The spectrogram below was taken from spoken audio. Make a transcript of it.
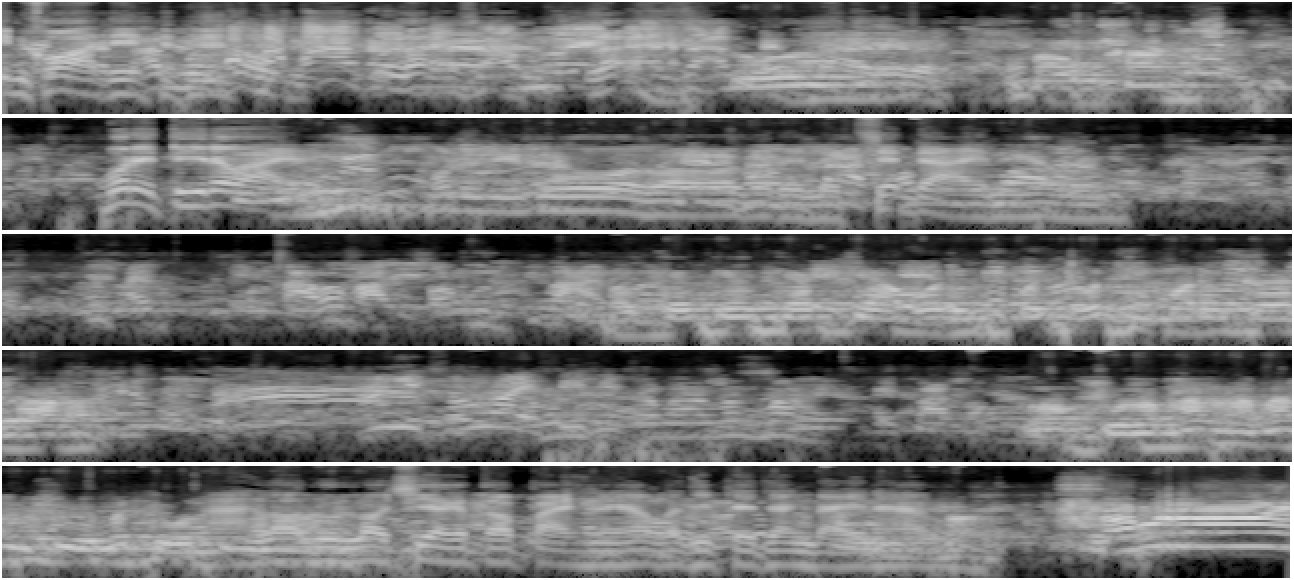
กินข้อดิแล้วแล้วเบาครับบ่ได้ตีได้ไว้บ่ได้ตีโอ้บ่บ่ได้เลยเสียดายนะครับผมข่าวฝากสองหมื่นบาทโอเคเกี่ยวเกี่ยวเกี่ยวบนบนจุดที่บนเกินครับ อีกสองร้อยสี่สิบมามากๆไอ้ปาดสองบอกคุณละพันละพันคือมาจุดอะรอลุ้นรอเชียร์กันต่อไปนะครับว่าสิเป็นจังใดนะครับสองร้อย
